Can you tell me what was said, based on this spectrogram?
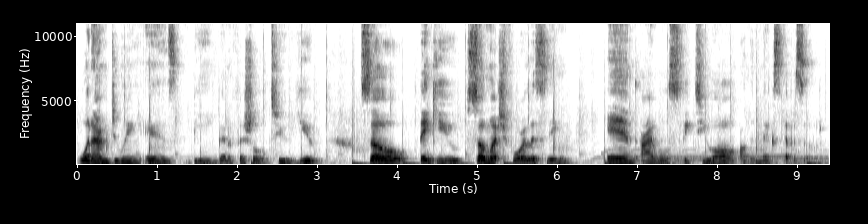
what I'm doing is being beneficial to you. So, thank you so much for listening and I will speak to you all on the next episode.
